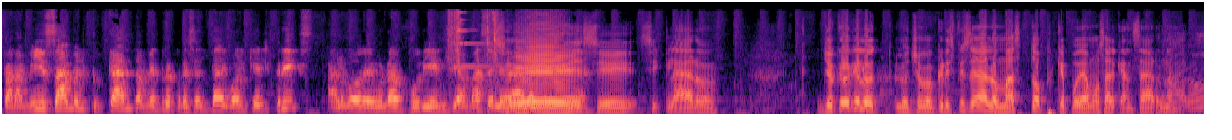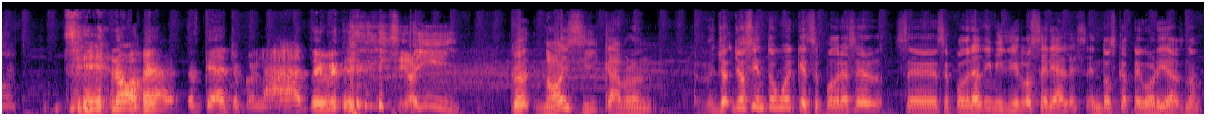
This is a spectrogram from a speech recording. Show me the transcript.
Para mí, Sam el Tucán también representa, igual que el Trix, algo de una pudiencia más elevada. que la Sí, sí, sí, claro. Yo creo que lo- los Choco Crispies era lo más top que podíamos alcanzar, ¿no? Sí, no, es que hay chocolate, güey. Sí. Co- No, y sí, cabrón. Yo, yo siento, güey, que se podría hacer. Se, se podría dividir los cereales en dos categorías, ¿no?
